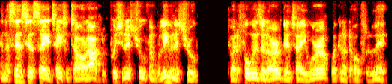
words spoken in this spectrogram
and a sincere salutation to all the occupants pushing this truth and believing this truth throughout the four winds of the earth, the entire world, waking up the hope for the elect.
